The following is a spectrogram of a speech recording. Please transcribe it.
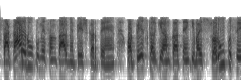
साकार रूप में संसार में पेश करते हैं, और पेश करके हम कहते हैं कि भाई स्वरूप से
